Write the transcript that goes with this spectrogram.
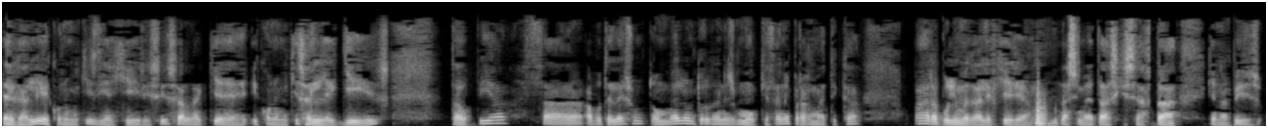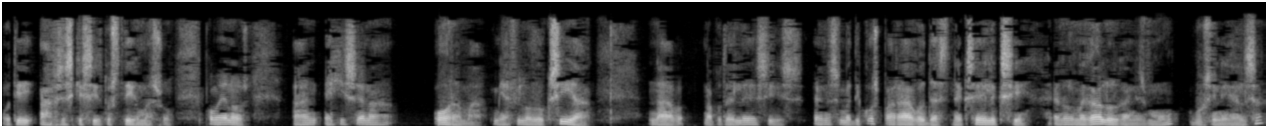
εργαλεία οικονομικής διαχείρισης αλλά και οικονομικής αλληλεγγύης τα οποία θα αποτελέσουν το μέλλον του οργανισμού και θα είναι πραγματικά πάρα πολύ μεγάλη ευκαιρία να συμμετάσχεις σε αυτά και να πεις ότι άφησες και εσύ το στίγμα σου. Επομένως, αν έχεις ένα όραμα, μια φιλοδοξία να, να αποτελέσεις ένα σημαντικός παράγοντας στην εξέλιξη ενός μεγάλου οργανισμού, όπως είναι η Έλσα,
